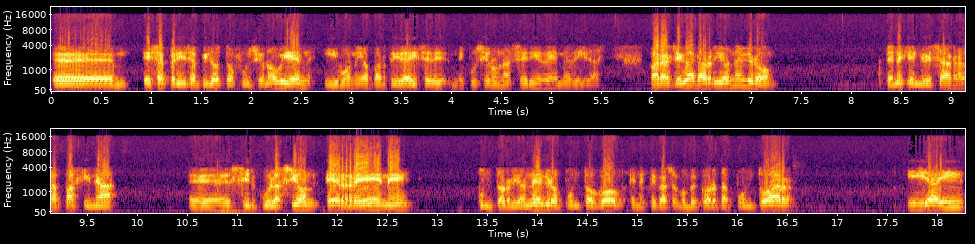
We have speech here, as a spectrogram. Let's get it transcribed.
Eh, esa experiencia piloto funcionó bien y bueno, y a partir de ahí se di- dispusieron una serie de medidas. Para llegar a Río Negro, tenés que ingresar a la página eh, circulación rn.rionegro.gov, en este caso con becorta.ar, y ahí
